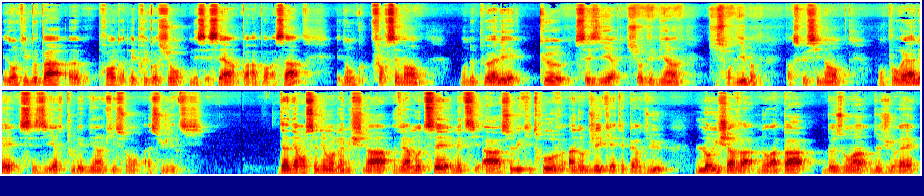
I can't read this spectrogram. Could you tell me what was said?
Et donc il ne peut pas euh, prendre les précautions nécessaires par rapport à ça. Et donc forcément, on ne peut aller que saisir sur des biens qui sont libres, parce que sinon, on pourrait aller saisir tous les biens qui sont assujettis. Dernier enseignement de la Mishnah, Ve'amotse Metsia, celui qui trouve un objet qui a été perdu, Loishava n'aura pas besoin de jurer,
